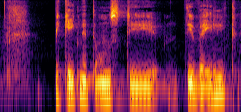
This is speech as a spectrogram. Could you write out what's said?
begegnet uns die, die Welt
